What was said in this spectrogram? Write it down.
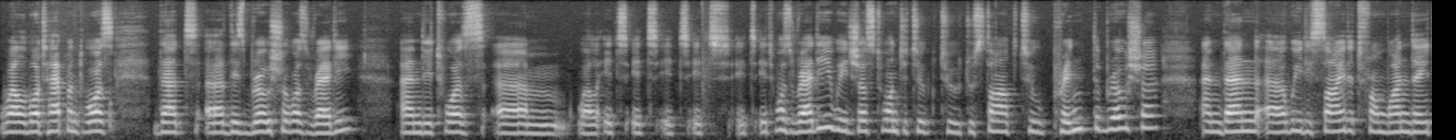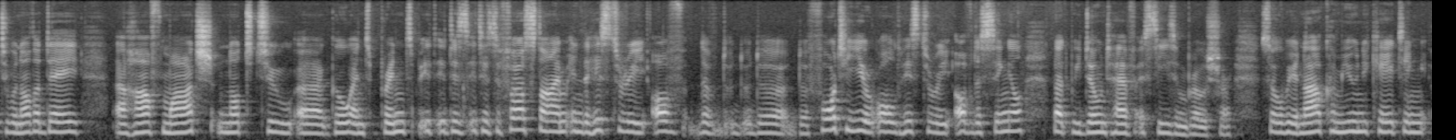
well, what happened was that uh, this brochure was ready and it was um, well it, it it it it it was ready we just wanted to to to start to print the brochure And then uh, we decided from one day to another day, uh, half March, not to uh, go and print. It, it, is, it is the first time in the history of the, the, the 40 year old history of the Singel that we don't have a season brochure. So we are now communicating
